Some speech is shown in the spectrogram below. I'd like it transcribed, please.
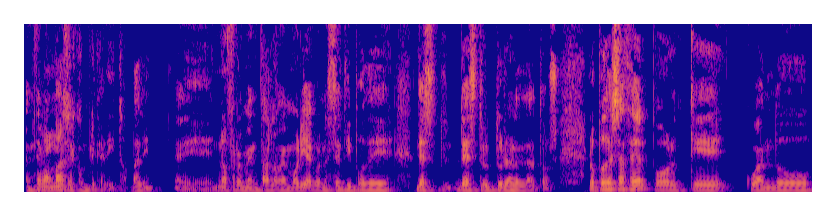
en C++ es complicadito, ¿vale? Eh, no fragmentar la memoria con este tipo de, estructuras de datos. Lo puedes hacer porque cuando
